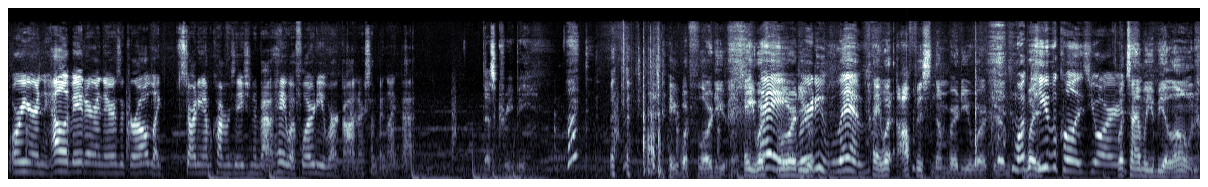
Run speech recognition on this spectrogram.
Or you're in the elevator and there's a girl like starting up a conversation about, "Hey, what floor do you work on?" or something like that. That's creepy. What? hey, what floor do you? Hey, what hey, floor do where you? do you live? Hey, what office number do you work in? what, what cubicle is yours? What time will you be alone?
